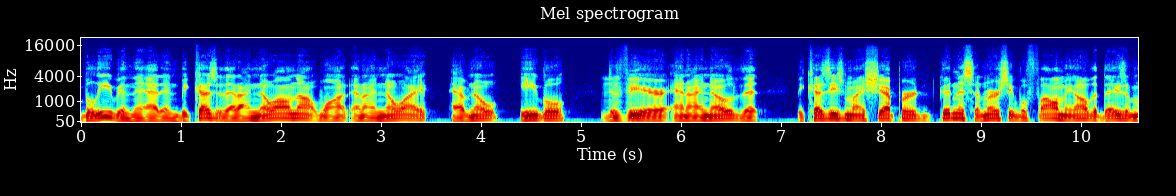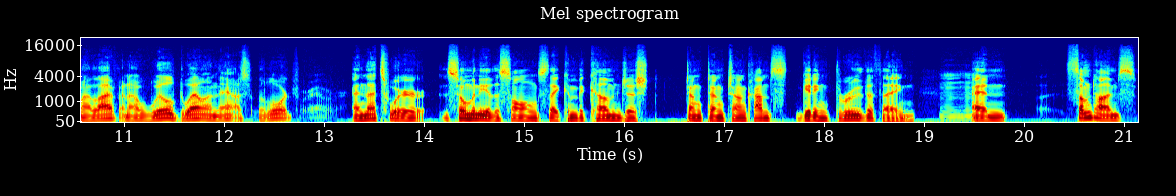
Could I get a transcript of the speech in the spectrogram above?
believe in that, and because of that, I know I'll not want, and I know I have no evil to mm-hmm. fear, and I know that because He's my shepherd, goodness and mercy will follow me all the days of my life, and I will dwell in the house of the Lord forever. And that's where so many of the songs they can become just chunk, chunk, chunk. I'm getting through the thing, mm-hmm. and sometimes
